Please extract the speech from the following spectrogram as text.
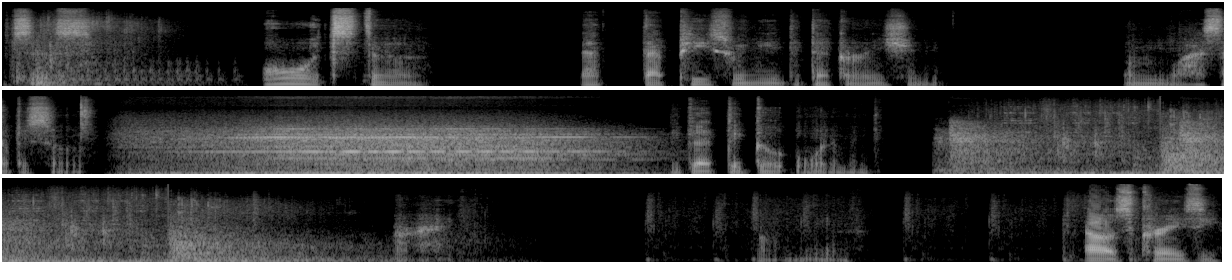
What's this? Oh, it's the that that piece we need the decoration from last episode. You got the goat ornament. Alright. Oh man. That was crazy.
